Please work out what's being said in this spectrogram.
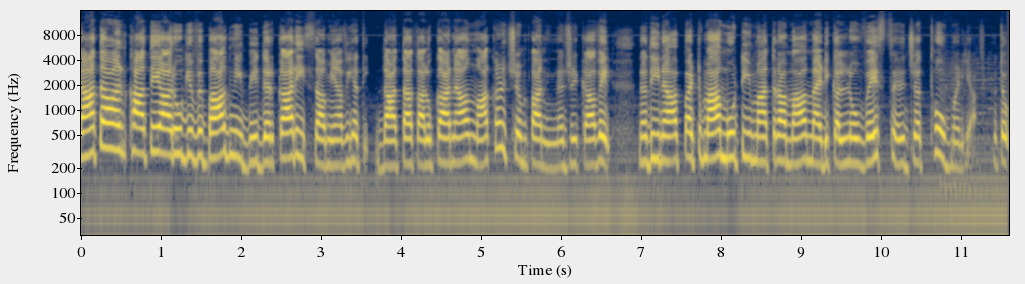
દાંતા ખાતે આરોગ્ય વિભાગની બેદરકારી સામે આવી હતી. દાંતા તાલુકાના માકડ ચંપાની નજીક આવેલ નદીના પટમાં મોટી માત્રામાં મેડિકલનો વેસ્ટ જથ્થો મળી હતો.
